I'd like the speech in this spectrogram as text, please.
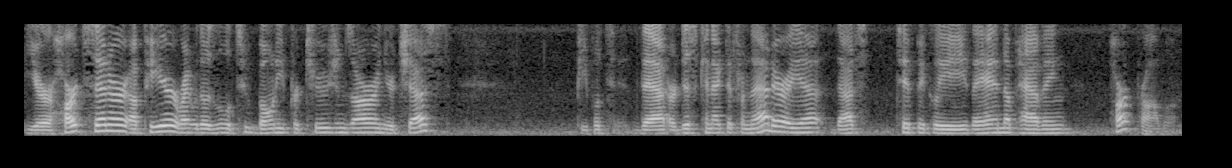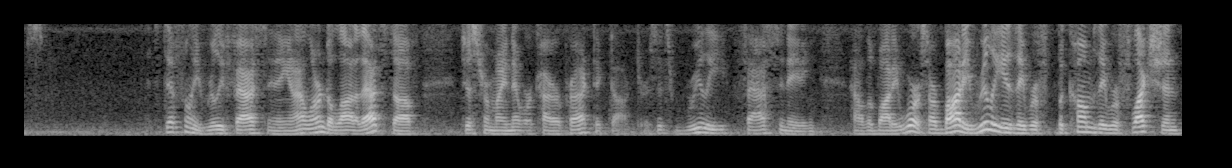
Your heart center up here, right where those little two bony protrusions are in your chest, people that are disconnected from that area, that's typically they end up having heart problems. It's definitely really fascinating, and I learned a lot of that stuff just from my network chiropractic doctors. It's really fascinating how the body works. Our body really is a becomes a reflection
